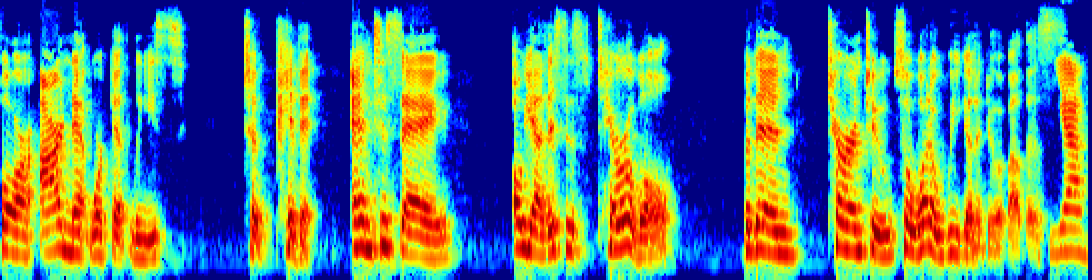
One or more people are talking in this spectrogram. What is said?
for our network at least to pivot and to say, "Oh yeah, this is terrible." But then turn to, "So what are we going to do about this?" Yeah.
